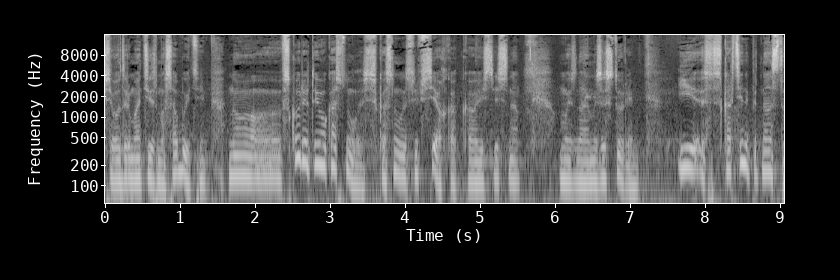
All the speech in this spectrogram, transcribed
всего драматизма событий. Но вскоре это его коснулось. Коснулось и всех, как, естественно, мы знаем из истории. И с картины 15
